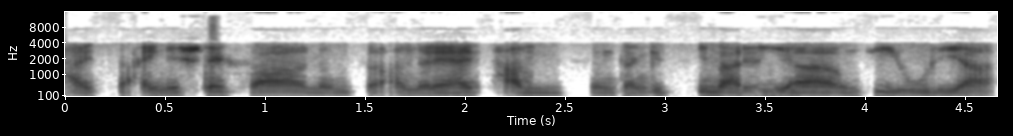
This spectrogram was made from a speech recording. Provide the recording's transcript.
heißt der eine Stefan und der andere heißt Hans und dann gibt es die Maria und die Julia.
